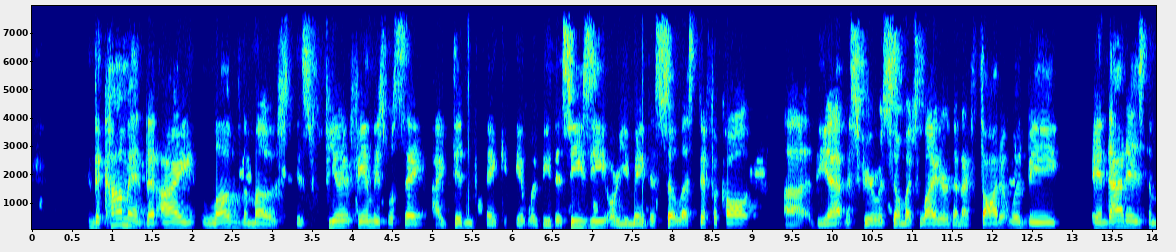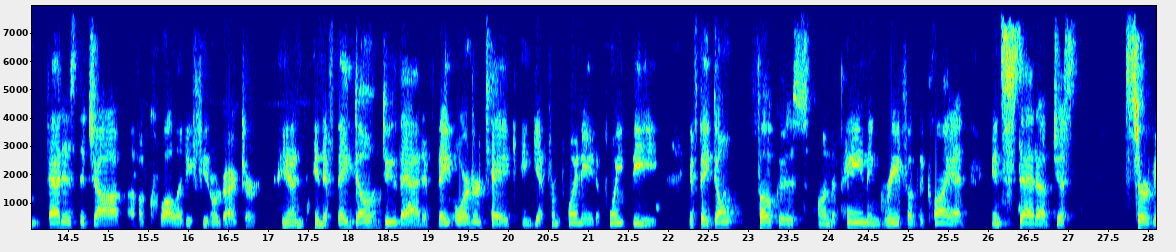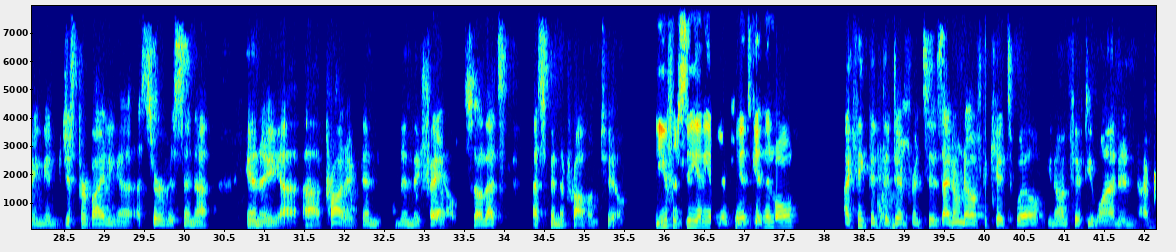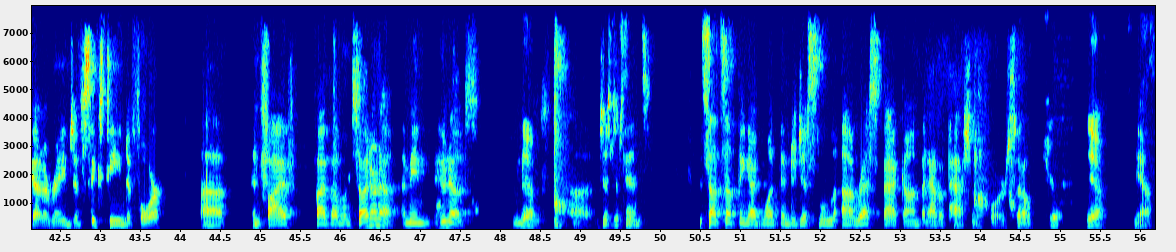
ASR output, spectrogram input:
the comment that I love the most is families will say, "I didn't think it would be this easy," or "You made this so less difficult." Uh, the atmosphere was so much lighter than I thought it would be, and that is the that is the job of a quality funeral director. And and if they don't do that, if they order take and get from point A to point B, if they don't focus on the pain and grief of the client instead of just serving and just providing a, a service and a and a, uh, a, product, then then they fail. Yeah. So that's that's been the problem too. Do you foresee any of your kids getting involved? I think that the difference is I don't know if the kids will. You know, I'm 51 and I've got a range of 16 to four uh, and five, five of them. So I don't know. I mean, who knows? Who knows? Yeah. Uh, just depends. It's not something I'd want them to just uh, rest back on, but have a passion for. So sure. Yeah. Yeah.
